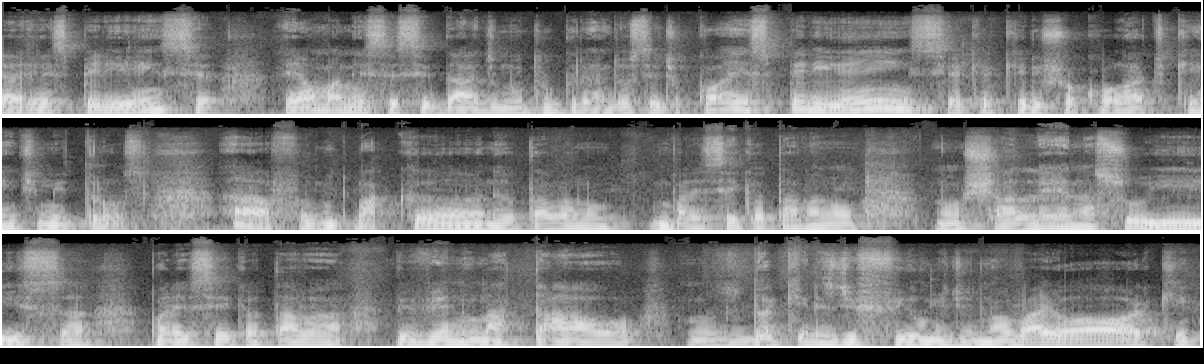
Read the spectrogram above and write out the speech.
a experiência é uma necessidade muito grande, ou seja, qual é a experiência que aquele chocolate quente me trouxe? Ah, foi muito bacana, eu estava num, parecia que eu estava num, num chalé na Suíça, parecia que eu estava vivendo Natal, daqueles de filme de Nova York.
